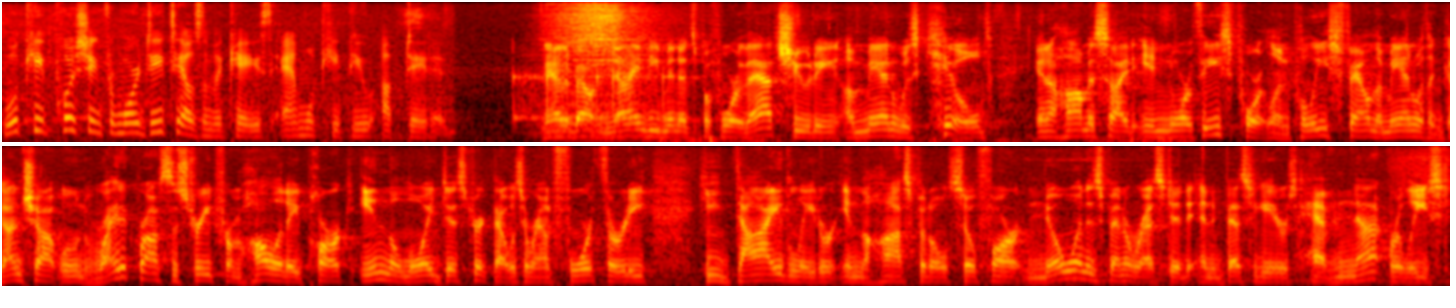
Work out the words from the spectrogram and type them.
We'll keep pushing for more details on the case and we'll keep you updated. And about 90 minutes before that shooting, a man was killed In a homicide in northeast Portland, police found the man with a gunshot wound right across the street from Holladay Park in the Lloyd district. That was around 4:30. He died later in the hospital. So far, no one has been arrested and investigators have not released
